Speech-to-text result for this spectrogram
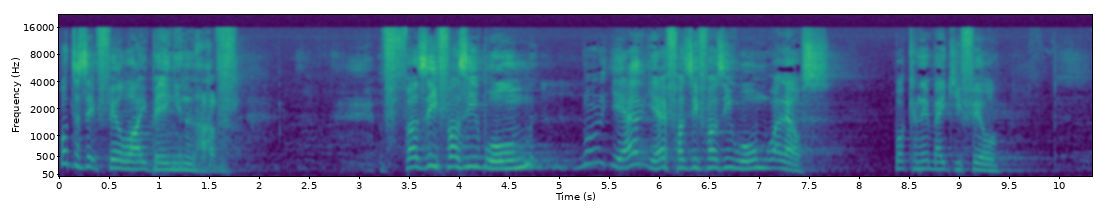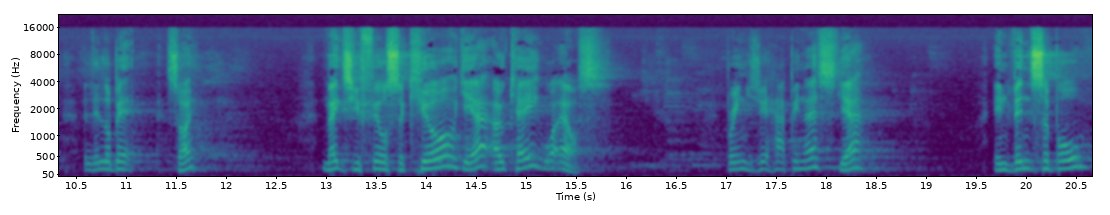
What does it feel like being in love? Fuzzy, fuzzy, warm. Well, yeah, yeah, fuzzy, fuzzy, warm. What else? What can it make you feel? A little bit, sorry? Makes you feel secure, yeah, okay. What else? Brings you happiness, yeah? Invincible.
